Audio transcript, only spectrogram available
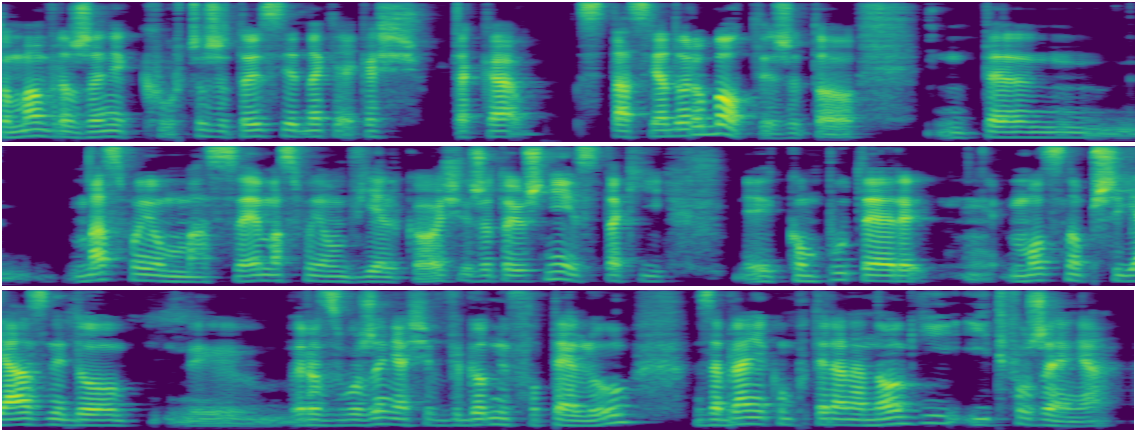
to mam wrażenie, kurczę, że to jest jednak jakaś taka stacja do roboty, że to ten ma swoją masę, ma swoją wielkość, że to już nie jest taki y, komputer mocno przyjazny do y, rozłożenia się w wygodnym fotelu, zabrania komputera na nogi i tworzenia.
